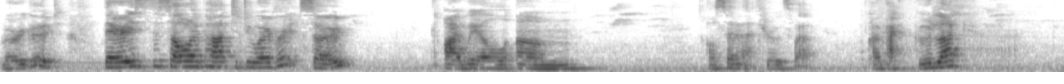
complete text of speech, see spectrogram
Very good. There is the solo part to do over it, so I will, um, I'll send that through as well. Okay, good luck.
